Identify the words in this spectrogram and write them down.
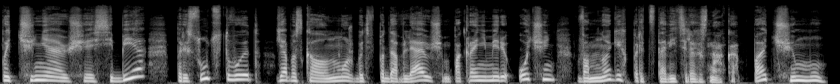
подчиняющая себе, присутствует, я бы сказала, ну, может быть, в подавляющем, по крайней мере, очень во многих представителях знака. Почему?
